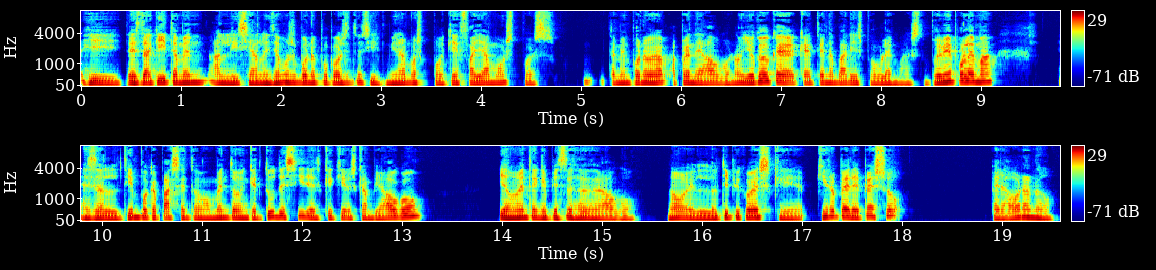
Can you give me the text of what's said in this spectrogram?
y desde aquí también si analizamos buenos propósitos y miramos por qué fallamos, pues también podemos aprender algo. ¿no? Yo creo que, que tiene varios problemas. El primer problema es el tiempo que pasa entre el momento en que tú decides que quieres cambiar algo y el momento en que empiezas a hacer algo. ¿no? Lo típico es que quiero perder peso, pero ahora no.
